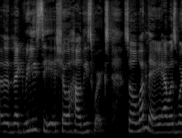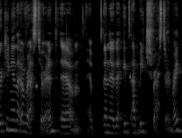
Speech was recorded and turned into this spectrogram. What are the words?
uh, like really see show how this works so one day i was working in a restaurant um and it's a beach restaurant right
